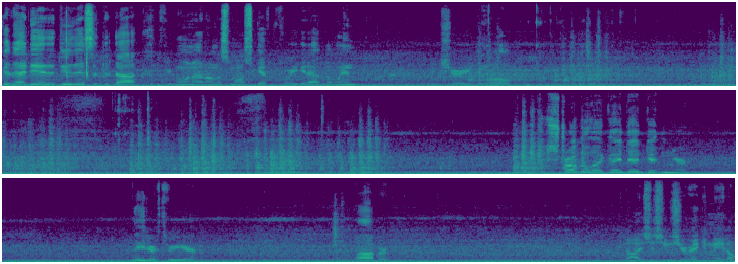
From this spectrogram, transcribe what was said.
good idea to do this at the dock if you're going out on a small skiff before you get out in the wind. Make sure you can roll. Struggle like I did getting your leader through your bobber. You can always just use your rigging needle.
